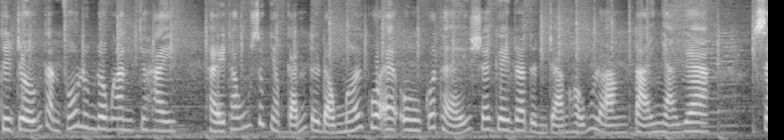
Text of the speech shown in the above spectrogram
Thị trưởng thành phố London Anh cho hay hệ thống xuất nhập cảnh tự động mới của EU có thể sẽ gây ra tình trạng hỗn loạn tại nhà ga St.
